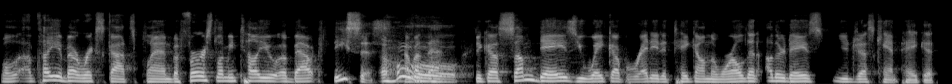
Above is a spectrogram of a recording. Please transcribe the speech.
Well, I'll tell you about Rick Scott's plan, but first, let me tell you about Thesis. Oh. How about that? Oh. Because some days you wake up ready to take on the world, and other days you just can't take it.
